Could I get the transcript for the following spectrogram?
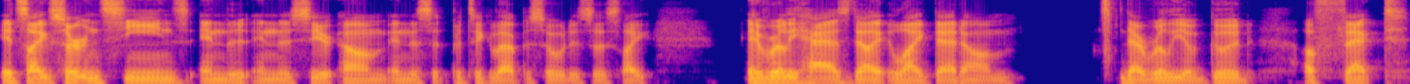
it's like certain scenes in the in this um in this particular episode is just like it really has that like that um that really a good effect,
